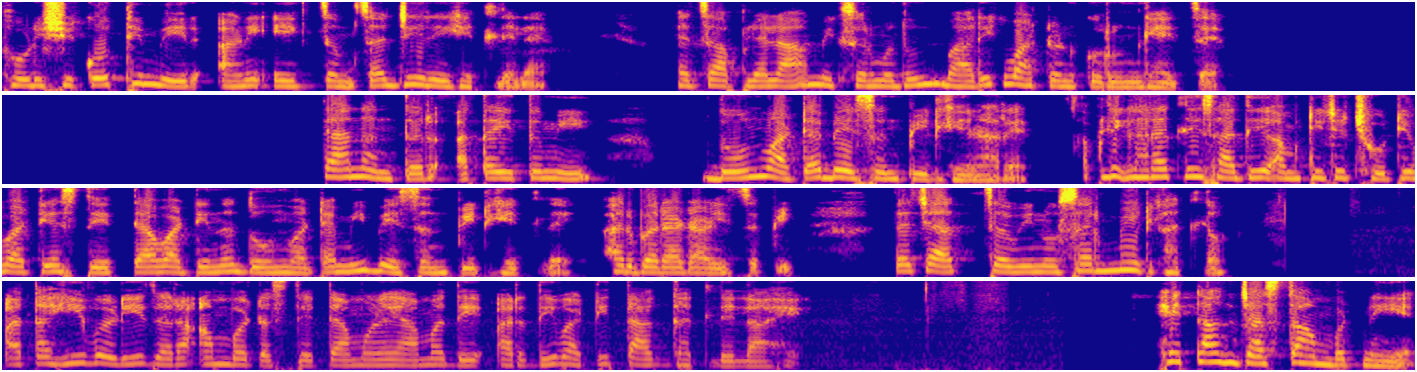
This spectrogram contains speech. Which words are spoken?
थोडीशी कोथिंबीर आणि एक चमचा जिरे घेतलेला आहे. ह्याचं आपल्याला मिक्सरमधून बारीक वाटण करून घ्यायचं आहे त्यानंतर आता इथं मी दोन वाट्या बेसन पीठ घेणार आहे. आपली घरातली साधी आमटीची छोटी वाटी असते त्या वाटीनं दोन वाट्या मी बेसन पीठ घेतलंय हरभरा डाळीचं पीठ. त्याच्यात चवीनुसार मीठ घातलं. आता ही वडी जरा आंबट असते त्यामुळे यामध्ये अर्धी वाटी ताक घातलेलं आहे. हे ताक जास्त आंबट नाही आहे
